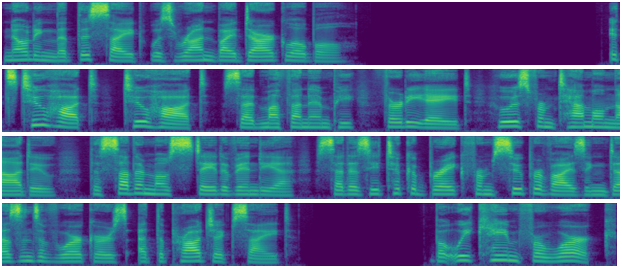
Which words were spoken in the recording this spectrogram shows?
noting that this site was run by Dar Global. It's too hot, too hot, said Muthan MP, 38, who is from Tamil Nadu, the southernmost state of India, said as he took a break from supervising dozens of workers at the project site. But we came for work.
